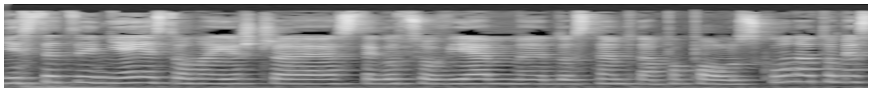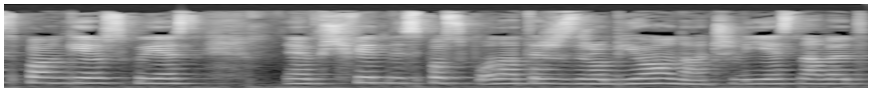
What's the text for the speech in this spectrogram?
Niestety nie jest ona jeszcze, z tego co wiem, dostępna po polsku, natomiast po angielsku jest w świetny sposób ona też zrobiona, czyli jest nawet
